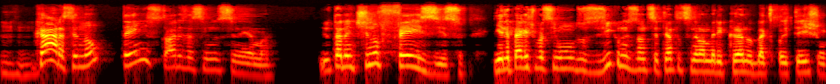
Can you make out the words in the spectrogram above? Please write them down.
Uhum. Cara, você não tem histórias assim no cinema. E o Tarantino fez isso. E ele pega, tipo assim, um dos ícones dos anos 70 do cinema americano, Black Exploitation,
